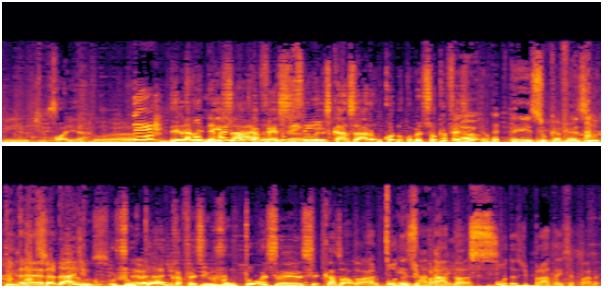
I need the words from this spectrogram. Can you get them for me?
25 Olha. anos. Desde Já o início do cafezinho. Eles casaram quando começou o cafezinho. Isso, o cafezinho tem 25 É verdade. anos. Juntou, É verdade. o cafezinho juntou esse, esse casal. Claro, bodas Exatamente. de prata. Bodas de prata aí separa.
